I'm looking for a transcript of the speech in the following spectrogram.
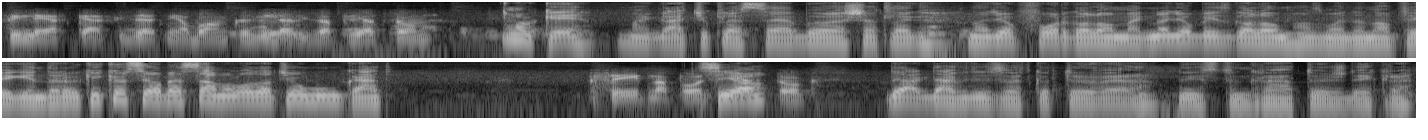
fillért kell fizetni a bankközi devizapiacon. Oké, okay, meglátjuk lesz ebből esetleg nagyobb forgalom, meg nagyobb izgalom, az majd a nap végén derül ki. Köszi a beszámolódat, jó munkát! Szép napot, Szia. sziasztok! Deák Dávid üzletkötővel néztünk rá a tőzsdékre.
